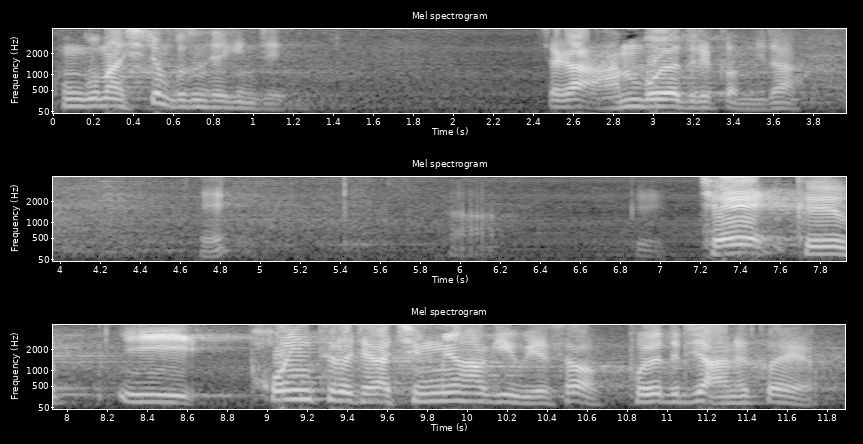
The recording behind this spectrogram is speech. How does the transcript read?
궁금하시죠? 무슨 색인지. 제가 안 보여드릴 겁니다. 예? 제그 이 포인트를 제가 증명하기 위해서 보여드리지 않을 거예요.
